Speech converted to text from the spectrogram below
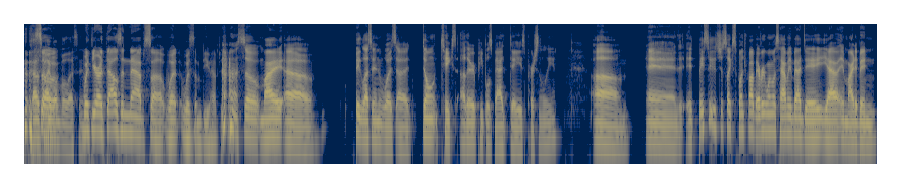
that was so my Wumbo lesson. with your 1000 naps, uh what wisdom do you have to share? so my uh big lesson was uh don't take other people's bad days personally um and it basically is just like spongebob. Everyone was having a bad day. Yeah it might have been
